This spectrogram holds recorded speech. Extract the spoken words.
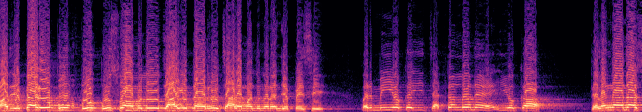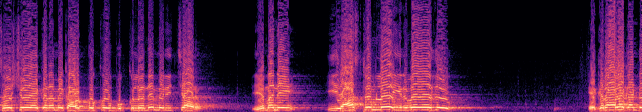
వారు చెప్పారు భూ భూ భూస్వాములు జాగీర్దారులు చాలా మంది ఉన్నారని చెప్పేసి. మరి మీ యొక్క ఈ చట్టంలోనే ఈ యొక్క తెలంగాణ సోషియో ఎకనామిక్ అవుట్బుక్ బుక్లోనే మీరు ఇచ్చారు. ఏమని? ఈ రాష్ట్రంలో ఇరవై ఐదు ఎకరాల కంటే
